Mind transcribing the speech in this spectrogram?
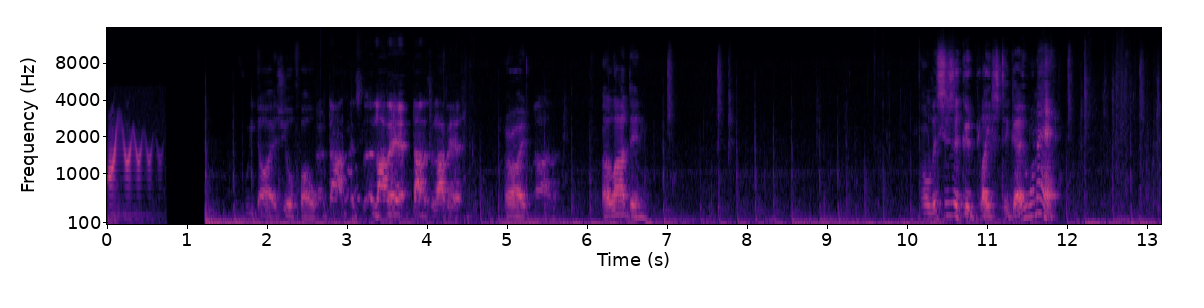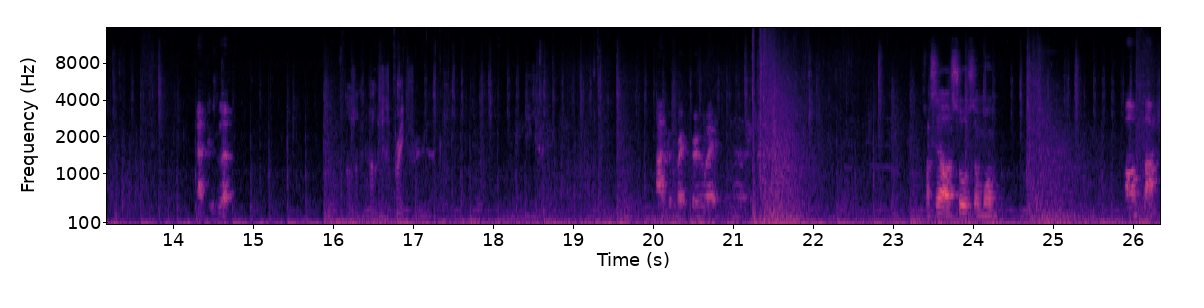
If we die, it's your fault. Uh, Dan, there's a ladder here. Dan, there's a ladder here. Alright. Aladdin. Oh, this is a good place to go, wasn't it? Yeah, because look. I can break through away. I said I saw someone. I'll flash.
